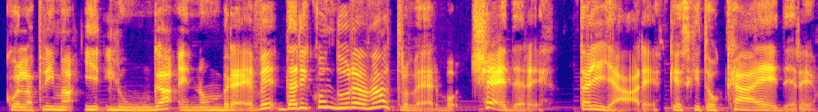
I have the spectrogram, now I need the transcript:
con la prima i lunga e non breve, da ricondurre a un altro verbo, cedere, tagliare, che è scritto caedere.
